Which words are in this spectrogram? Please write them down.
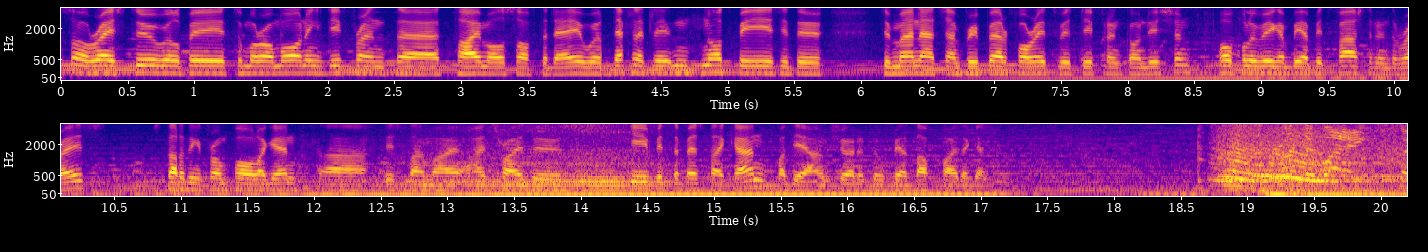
So race two will be tomorrow morning, different uh, time also of the day. Will definitely not be easy to to manage and prepare for it with different conditions. Hopefully we can be a bit faster in the race. Starting from pole again, uh, this time I, I try to keep it the best I can, but yeah, I'm sure it will be a tough fight again. Underway, so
